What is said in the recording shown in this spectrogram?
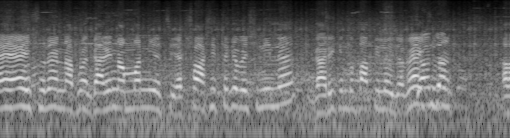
এই এই শুনেন আপনার গাড়ির নাম্বার নিয়েছি। একশো আশি থেকে বেশি নিলে গাড়ি কিন্তু বাতিল হয়ে যাবে। এই,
